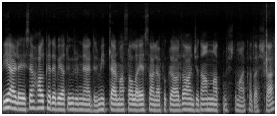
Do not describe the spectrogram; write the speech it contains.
Diğerleri ise halk edebiyatı ürünlerdir. Mitler, masallar, efsane, fıkralar daha önce de anlatmıştım arkadaşlar.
